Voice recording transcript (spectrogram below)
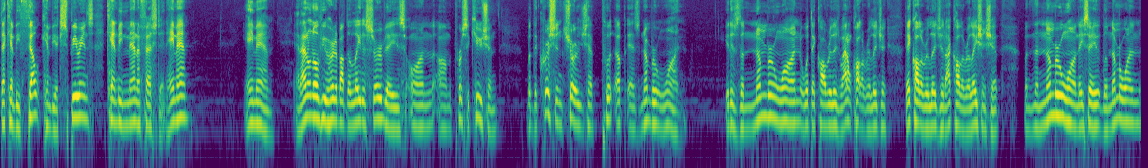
that can be felt, can be experienced, can be manifested. Amen? Amen. And I don't know if you heard about the latest surveys on um, persecution, but the Christian church have put up as number one it is the number one, what they call religion. Well, I don't call it religion. They call it religion. I call it relationship. But the number one, they say the number one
